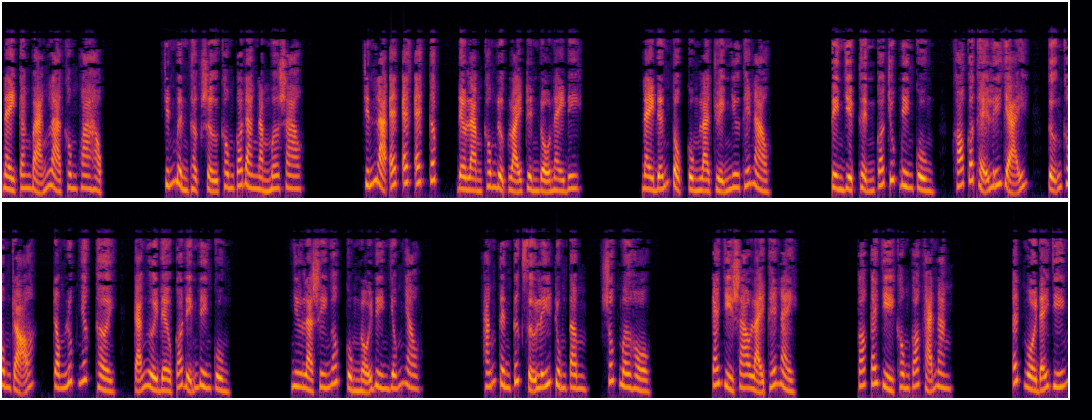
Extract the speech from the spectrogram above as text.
Này căn bản là không khoa học. Chính mình thật sự không có đang nằm mơ sao? Chính là SSS cấp, đều làm không được loại trình độ này đi. Này đến tột cùng là chuyện như thế nào? Tiền Diệp Thịnh có chút điên cuồng, khó có thể lý giải, tưởng không rõ, trong lúc nhất thời, cả người đều có điểm điên cuồng. Như là si ngốc cùng nổi điên giống nhau. Hắn tin tức xử lý trung tâm, sốt mơ hồ. Cái gì sao lại thế này? Có cái gì không có khả năng? Ít ngồi đáy giếng.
